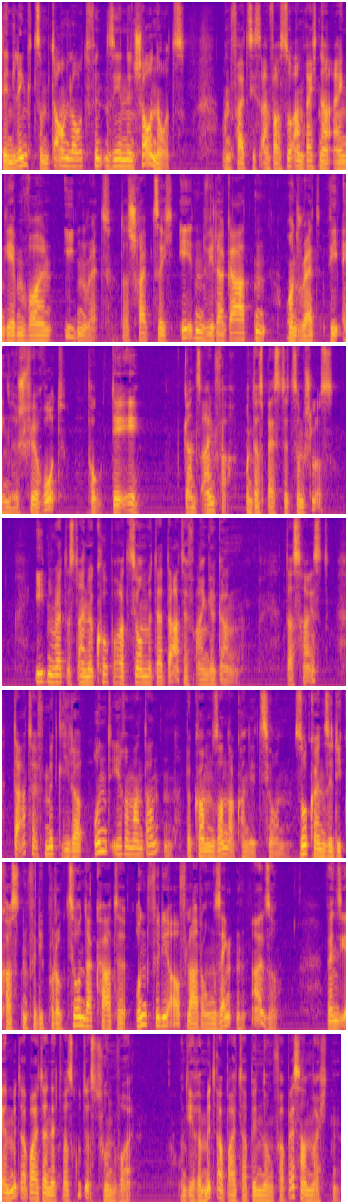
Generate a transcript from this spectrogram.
Den Link zum Download finden Sie in den Show Notes. Und falls Sie es einfach so am Rechner eingeben wollen, Edenred. Das schreibt sich Eden wie der Garten und Red wie Englisch für Rot.de. Ganz einfach. Und das Beste zum Schluss. Edenred ist eine Kooperation mit der DATEV eingegangen. Das heißt, DATEV-Mitglieder und ihre Mandanten bekommen Sonderkonditionen. So können sie die Kosten für die Produktion der Karte und für die Aufladung senken. Also, wenn Sie Ihren Mitarbeitern etwas Gutes tun wollen, und ihre Mitarbeiterbindung verbessern möchten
